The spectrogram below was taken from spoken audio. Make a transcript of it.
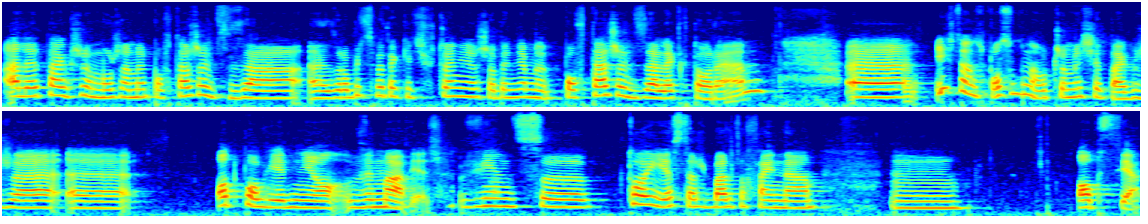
ale także możemy powtarzać za, e, zrobić sobie takie ćwiczenie, że będziemy powtarzać za lektorem e, i w ten sposób nauczymy się także e, odpowiednio wymawiać. Więc to jest też bardzo fajna mm, opcja.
